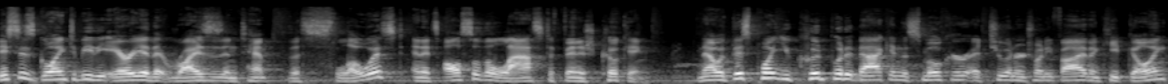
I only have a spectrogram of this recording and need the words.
This is going to be the area that rises in temp the slowest, and it's also the last to finish cooking. Now at this point, you could put it back in the smoker at 225 and keep going,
